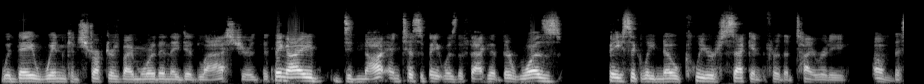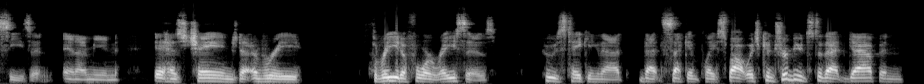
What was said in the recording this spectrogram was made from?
would they win constructors by more than they did last year? The thing I did not anticipate was the fact that there was basically no clear second for the entirety of the season. And I mean, it has changed every three to four races who's taking that that second place spot, which contributes to that gap and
